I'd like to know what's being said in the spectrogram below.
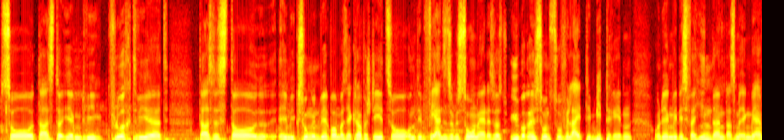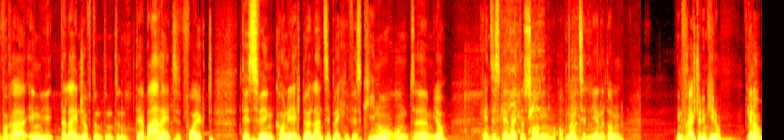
so dass da irgendwie geflucht wird, dass es da irgendwie gesungen wird, wenn man es ja genau versteht, so und im Fernsehen sowieso nicht. Das heißt, überall sonst so viele Leute, die mitreden und irgendwie das verhindern, dass man irgendwie einfach auch irgendwie der Leidenschaft und, und, und der Wahrheit folgt. Deswegen kann ich echt nur eine Lanze brechen fürs Kino und ähm, ja, könnt ihr es gerne weiter sagen, ab 19. Jänner dann in Freistadt im Kino. Genau.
